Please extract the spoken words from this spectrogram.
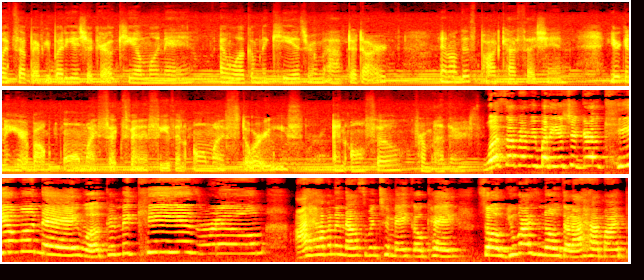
What's up, everybody? It's your girl Keya Monet, and welcome to Keya's Room After Dark. And on this podcast session, you're gonna hear about all my sex fantasies and all my stories, and also from others. What's up, everybody? It's your girl Keya Monet. Welcome to Keya's Room. I have an announcement to make, okay? So, you guys know that I have my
